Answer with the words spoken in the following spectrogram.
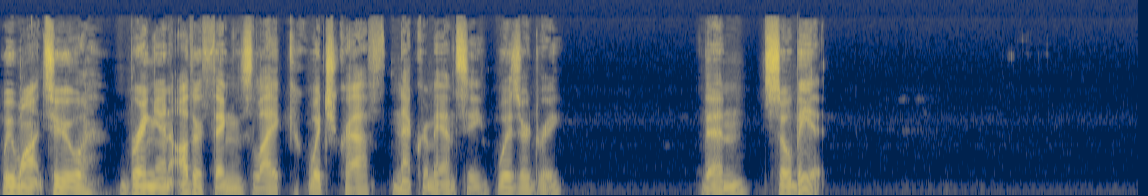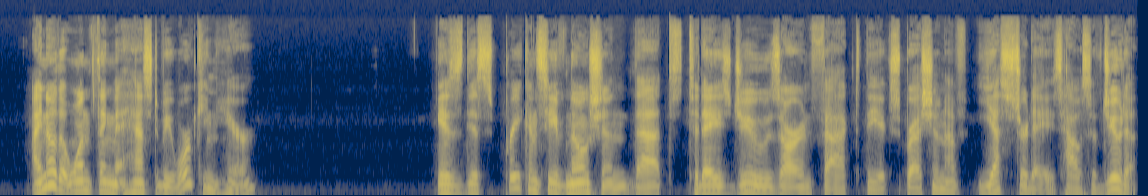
we want to bring in other things like witchcraft, necromancy, wizardry, then so be it. I know that one thing that has to be working here is this preconceived notion that today's Jews are in fact the expression of yesterday's House of Judah,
